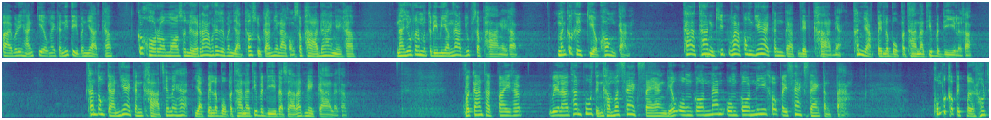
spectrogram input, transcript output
ฝ่ายบริหารเกี่ยวไงกับนิติบัญญัติครับ ก็คอรมอเสนอร่างพระราชบัญญัติเข้าสู่การพิจารณาของสภาได้ไงครับ นายกรัฐมนตรีมีอำนาจยุบสภาไงครับ มันก็คือเกี่ยวข้องกัน ถ้าท่านคิดว่าต้องแยกกันแบบเด็ดขาดเนี่ย ท่านอยากเป็นระบบประธานาธิบดีเหรอครับ ท่านต้องการแยกกันขาดใช่ไหมฮะ อยากเป็นระบบประธานาธิบดีแบบสหรัฐอเมริกาเหรอครับ ประการถัดไปครับ เวลาท่านพูดถึงคำว่าแทรกแซงเดี๋ยวองค์กรนั่นองค์กรนี้เข้าไปแทรกแซงต่างๆ ผมก็ไปเปิดรจ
